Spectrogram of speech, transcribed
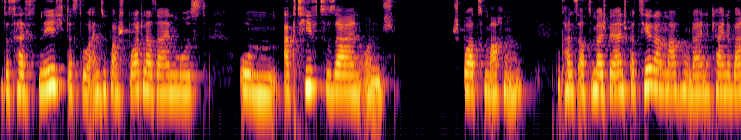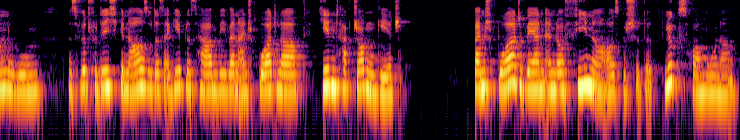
Das heißt nicht, dass du ein super Sportler sein musst, um aktiv zu sein und Sport zu machen. Du kannst auch zum Beispiel einen Spaziergang machen oder eine kleine Wanderung es wird für dich genauso das Ergebnis haben, wie wenn ein Sportler jeden Tag joggen geht. Beim Sport werden Endorphine ausgeschüttet, Glückshormone.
